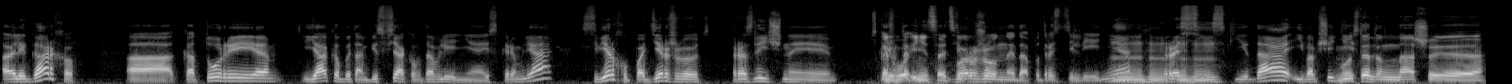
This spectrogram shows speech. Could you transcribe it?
олигархов, а, которые якобы там без всякого давления из Кремля сверху поддерживают различные, скажем Его так, инициатива. вооруженные да, подразделения. Мгм. Российские, да, и вообще Вот действуют... это наши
